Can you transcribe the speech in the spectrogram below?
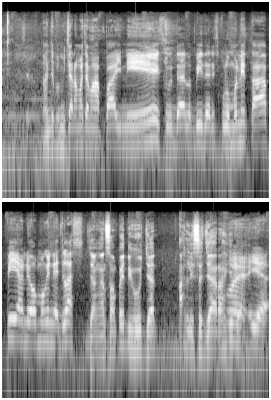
Anjir pembicaraan macam apa ini? Sudah lebih dari 10 menit tapi yang diomongin nggak jelas. Jangan sampai dihujat ahli sejarah gitu. Wah, iya,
